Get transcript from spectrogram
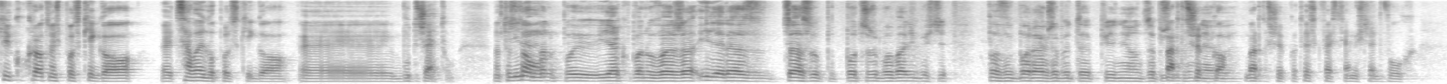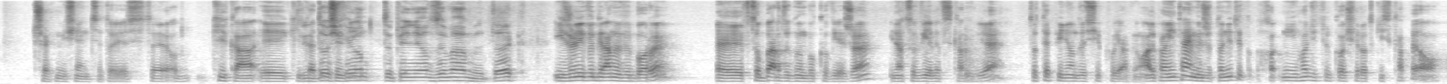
kilkukrotność polskiego, y, całego polskiego y, budżetu. No to Ile są pan, jak pan uważa, ile razy czasu potrzebowalibyście po wyborach, żeby te pieniądze bardzo szybko, bardzo szybko. To jest kwestia, myślę, dwóch, trzech miesięcy. To jest od kilka, y, kilka Czyli do świąt te pieniądze mamy, tak? Jeżeli wygramy wybory, w co bardzo głęboko wierzę i na co wiele wskazuje, to te pieniądze się pojawią. Ale pamiętajmy, że to nie, tylko, nie chodzi tylko o środki z KPO,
